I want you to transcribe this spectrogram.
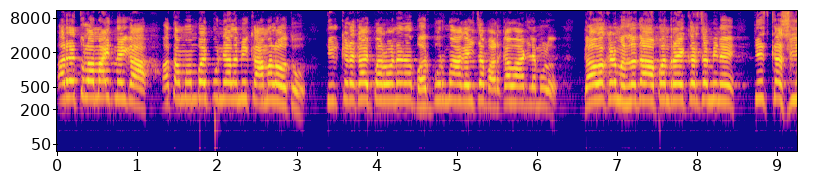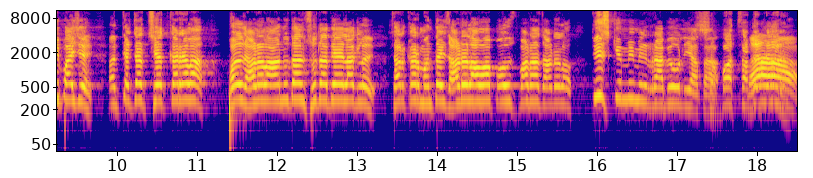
अरे तुला माहीत नाही का? आता मुंबई पुण्याला मी कामाला होतो. तिकडे काय परवाना ना भरपूर महागाईचा भडका वाढल्यामुळं. गावाकडे म्हणलं दहा पंधरा एकर जमीन आहे तीच कसली पाहिजे? आणि त्याच्यात शेतकऱ्याला फळ झाडाला अनुदान सुद्धा द्यायला लागलं सरकार म्हणतंय झाडं लावा पाऊस पाडा झाडं लावा. तीच किम्मी मी राबवली आता. हा.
